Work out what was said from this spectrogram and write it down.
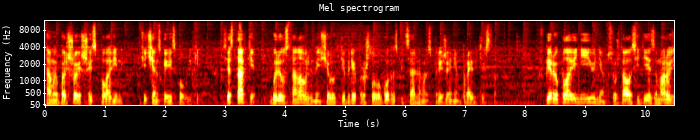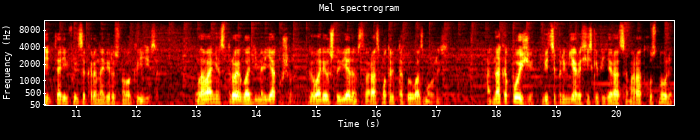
самый большой 6,5 в Чеченской республике. Все ставки были установлены еще в октябре прошлого года специальным распоряжением правительства первой половине июня обсуждалась идея заморозить тарифы из-за коронавирусного кризиса. Глава Минстроя Владимир Якушев говорил, что ведомство рассмотрит такую возможность. Однако позже вице-премьер Российской Федерации Марат Хуснулин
